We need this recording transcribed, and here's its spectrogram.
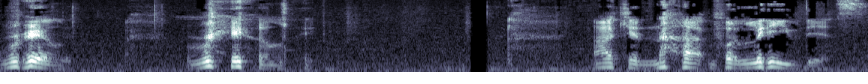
Really? Really? I cannot believe this.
